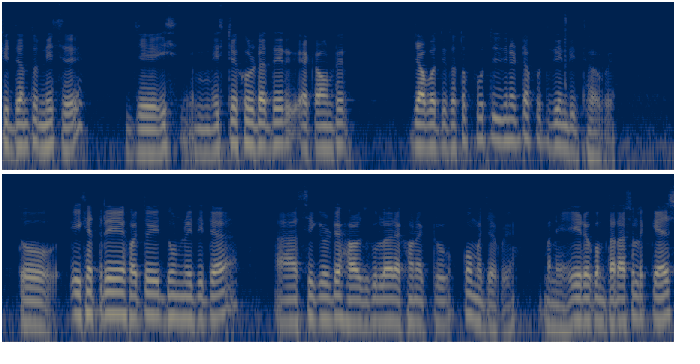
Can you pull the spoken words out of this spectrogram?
সিদ্ধান্ত নিছে যে স্টেক হোল্ডারদের অ্যাকাউন্টের যাবতীয় তথ্য প্রতিদিনেরটা প্রতিদিন দিতে হবে। তো এই ক্ষেত্রে হয়তো এই দুর্নীতিটা সিকিউরিটি হাউসগুলোর এখন একটু কমে যাবে। মানে এরকম তারা আসলে ক্যাশ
